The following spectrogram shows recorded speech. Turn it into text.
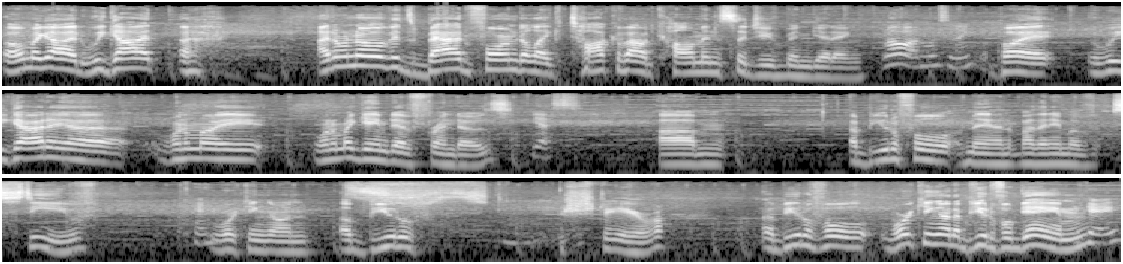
Oh my god, we got. Uh, I don't know if it's bad form to like talk about comments that you've been getting, Oh, I'm listening. but we got a uh, one of my one of my game dev friendos, Yes. um, a beautiful man by the name of Steve, Okay. working on a beautiful Steve, a beautiful working on a beautiful game Okay.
